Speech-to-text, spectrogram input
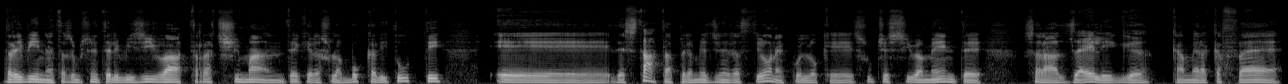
Drive-In, trasmissione televisiva tracimante che era sulla bocca di tutti ed è stata per la mia generazione quello che successivamente sarà Zelig, Camera Caffè,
